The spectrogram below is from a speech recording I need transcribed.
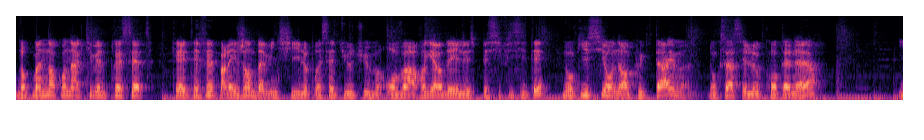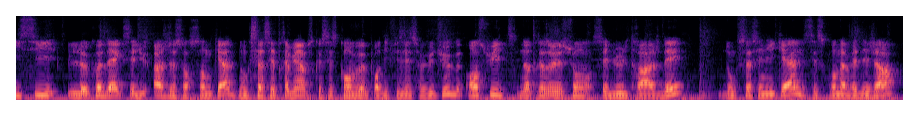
Donc maintenant qu'on a activé le preset qui a été fait par les gens de DaVinci, le preset YouTube, on va regarder les spécificités. Donc ici on est en QuickTime, donc ça c'est le container. Ici, le codec, c'est du H264, donc ça c'est très bien parce que c'est ce qu'on veut pour diffuser sur YouTube. Ensuite, notre résolution, c'est de l'Ultra HD, donc ça c'est nickel, c'est ce qu'on avait déjà.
